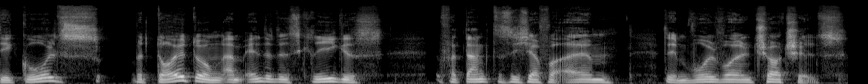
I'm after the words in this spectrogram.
De Gaulles Bedeutung am Ende des Krieges verdankte sich ja vor allem dem Wohlwollen Churchills.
